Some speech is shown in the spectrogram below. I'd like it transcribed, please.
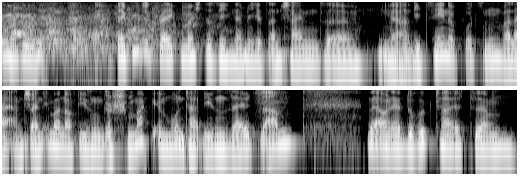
Na gut. Der gute Craig möchte sich nämlich jetzt anscheinend äh, ja, die Zähne putzen, weil er anscheinend immer noch diesen Geschmack im Mund hat, diesen seltsamen. Ja, und er drückt halt ähm,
